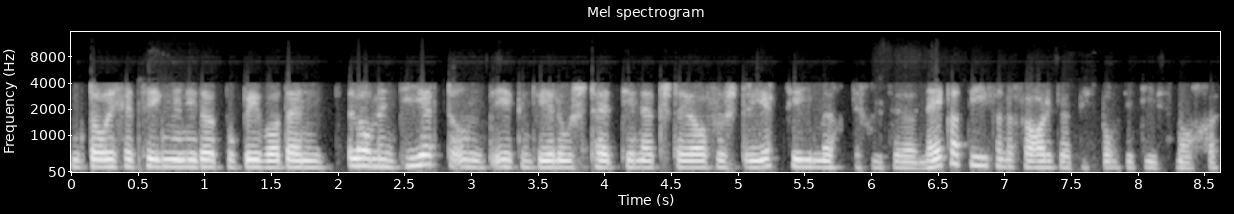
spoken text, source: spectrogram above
Und da ich jetzt irgendwie nicht jemand bin, der dann lamentiert und irgendwie Lust hat, die nächsten Jahre frustriert zu sein, möchte ich aus einer negativen Erfahrung etwas Positives machen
